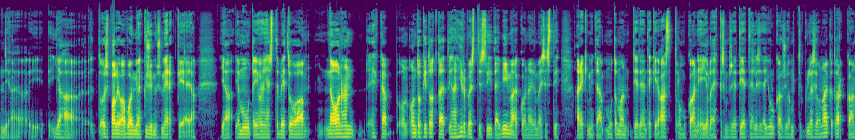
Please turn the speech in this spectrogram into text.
ja, ja olisi paljon avoimia kysymysmerkkejä ja, ja, ja muuta, joihin hän sitten vetoaa. No onhan ehkä, on, on toki totta, että ihan hirveästi siitä ei viime aikoina ilmeisesti, ainakin mitä muutaman tieteen tekijän haastattelun mukaan, niin ei ole ehkä semmoisia tieteellisiä julkaisuja, mutta kyllä se on aika tarkkaan,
